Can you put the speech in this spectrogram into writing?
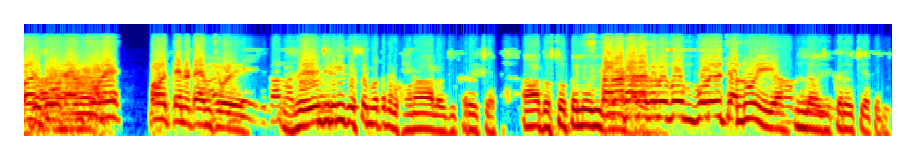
ਭਾਵੇਂ ਦੋ ਟਾਈਮ ਚੋਲੇ ਭਾਵੇਂ ਤਿੰਨ ਟਾਈਮ ਚੋਲੇ। ਰੇਂਜ ਜਿਹੜੀ ਦੋਸਤੋ ਮੈਂ ਤੁਹਾਨੂੰ ਵਿਖਾਉਣਾ ਆ ਲਓ ਜੀ ਕਰੋ ਚੈੱਕ ਆ ਦੋਸਤੋ ਪਹਿਲੇ ਉਹਦੀ 17 18 ਕਿਲੋ ਤੋਂ ਬੋਲੇ ਚਾਲੂ ਹੋਈ ਆ। ਲਓ ਜੀ ਕਰੋ ਚੈੱਕ ਜੀ।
